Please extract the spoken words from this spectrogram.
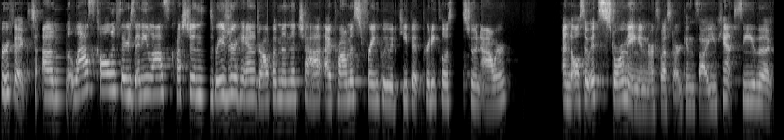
Perfect. Um, last call, if there's any last questions, raise your hand, drop them in the chat. I promised Frank we would keep it pretty close to an hour. And also it's storming in Northwest Arkansas. You can't see the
